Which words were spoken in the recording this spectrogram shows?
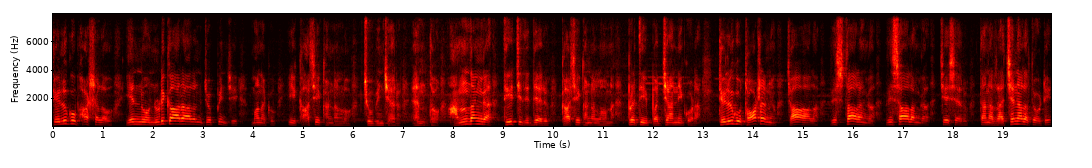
తెలుగు భాషలో ఎన్నో నుడికారాలను జొప్పించి మనకు ఈ కాశీఖండంలో చూపించారు. ఎంతో అందంగా తీర్చిదిద్దారు కాశీఖండంలో ఉన్న ప్రతి పద్యాన్ని కూడా. తెలుగు తోటను చాలా విస్తారంగా విశాలంగా చేశారు. తన రచనలతోటి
